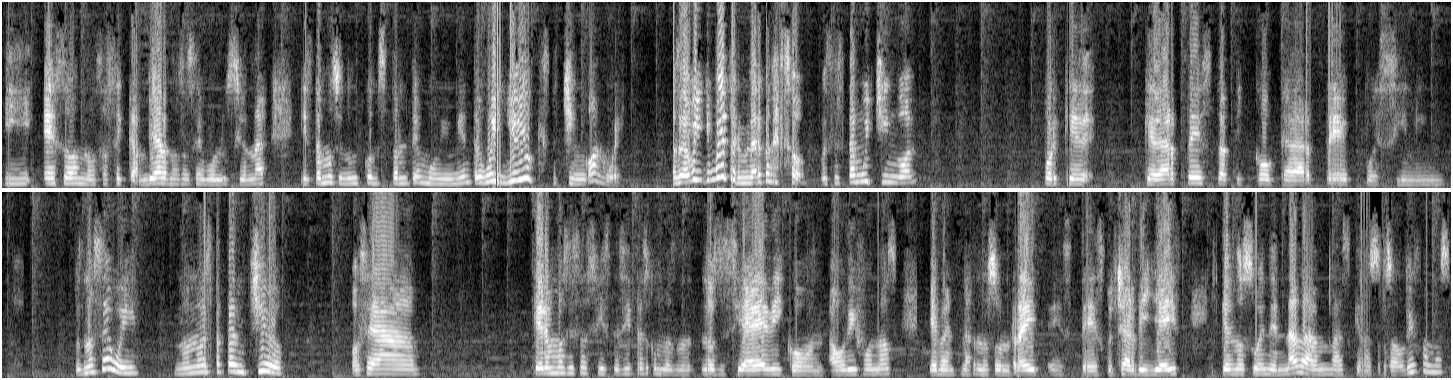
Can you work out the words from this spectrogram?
y eso nos hace cambiar, nos hace evolucionar y estamos en un constante movimiento, güey, yo digo que está chingón, güey. O sea, voy, voy a terminar con eso, pues está muy chingón porque quedarte estático, quedarte pues sin, pues no sé, güey, no, no está tan chido. O sea, queremos esas fiestecitas como nos, decía Eddie con audífonos y aventarnos un raid, este, escuchar DJs y que no suene nada más que nuestros audífonos.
